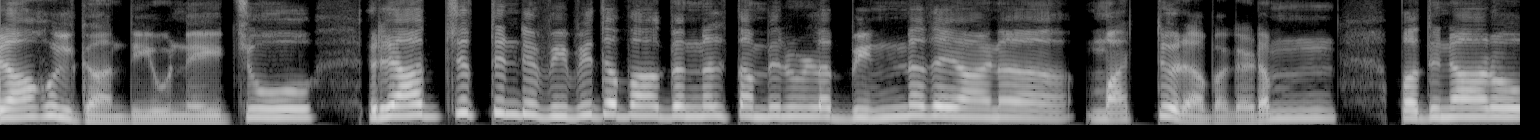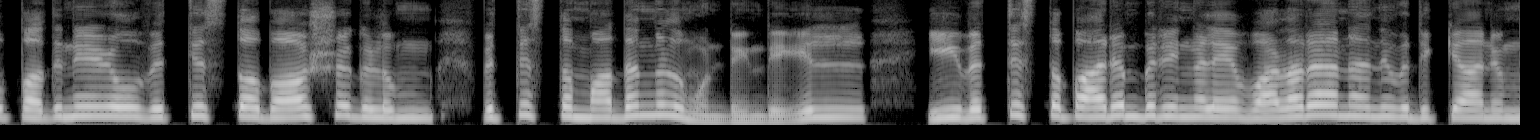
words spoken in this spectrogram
രാഹുൽ ഗാന്ധി ഉന്നയിച്ചു. രാജ്യത്തിന്റെ വിവിധ ഭാഗങ്ങൾ തമ്മിലുള്ള ഭിന്നതയാണ് മറ്റൊരു അപകടം. പതിനാറോ പതിനേഴോ വ്യത്യസ്ത ഭാഷകളും വ്യത്യസ്ത മതങ്ങളുമുണ്ട് ഇന്ത്യയിൽ. ഈ വ്യത്യസ്ത പാരമ്പര്യങ്ങളെ വളരാൻ അനുവദിക്കാനും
